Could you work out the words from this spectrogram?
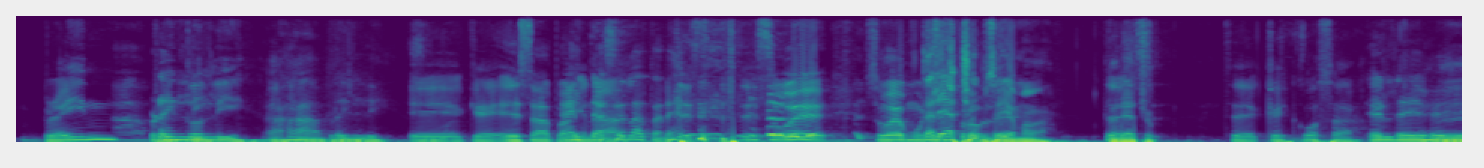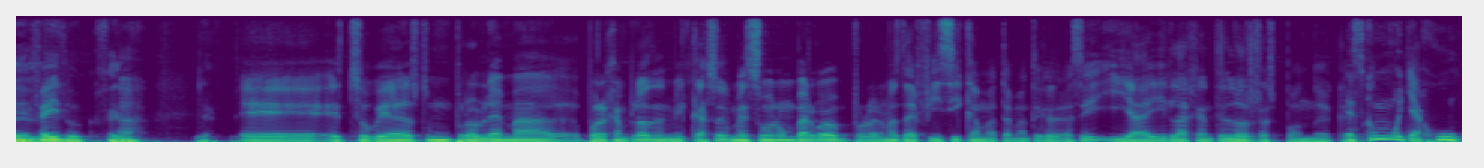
Brain. Ah, Brainly. Ajá. Ajá, Brainly. Eh, Sí, que esa Ahí te página. hacen la tarea. te- te sube, sube muchos Tarea Shop se llamaba. Tarea Shop. ¿Qué cosa? El de eh, El- Facebook. Facebook. Ah. Eh, eh, subías un problema, por ejemplo, en mi caso me suben un verbo de problemas de física, matemáticas y así, y ahí la gente los responde. Es como Yahoo.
